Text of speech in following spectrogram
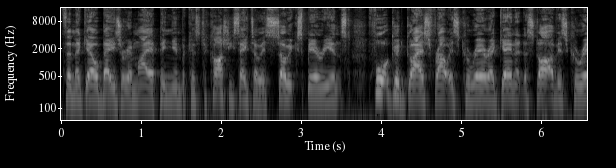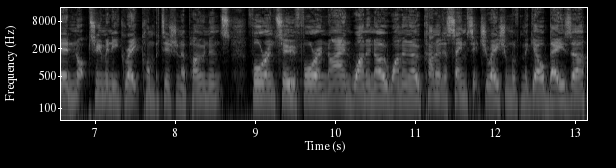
for Miguel Baeza, in my opinion, because Takashi Sato is so experienced, fought good guys throughout his career. Again, at the start of his career, not too many great competition opponents. 4-2, 4-9, 1-0, 1-0, kind of the same situation with Miguel Baeza.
